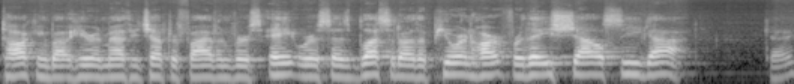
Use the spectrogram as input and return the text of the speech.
talking about here in Matthew chapter 5 and verse 8, where it says, Blessed are the pure in heart, for they shall see God. Okay?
